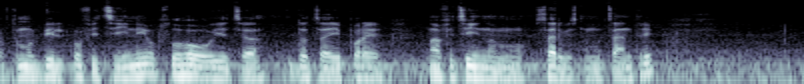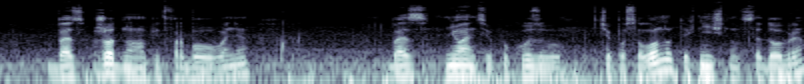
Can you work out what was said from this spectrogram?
Автомобіль офіційний, обслуговується до цієї пори на офіційному сервісному центрі. Без жодного підфарбовування, без нюансів по кузову чи по салону, технічно все добре.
